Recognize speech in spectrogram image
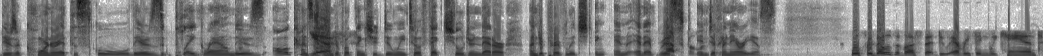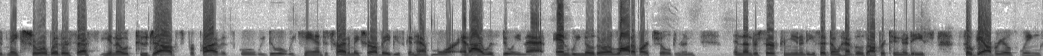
there's a corner at the school, there's a playground, there's all kinds Yes. of wonderful things you're doing to affect children that are underprivileged and, and, and at risk Absolutely. in different areas. Well, for those of us that do everything we can to make sure, whether it's that's, you know, two jobs for private school, we do what we can to try to make sure our babies can have more. And I was doing that. And we know there are a lot of our children in underserved communities that don't have those opportunities. So Gabrielle's Wings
